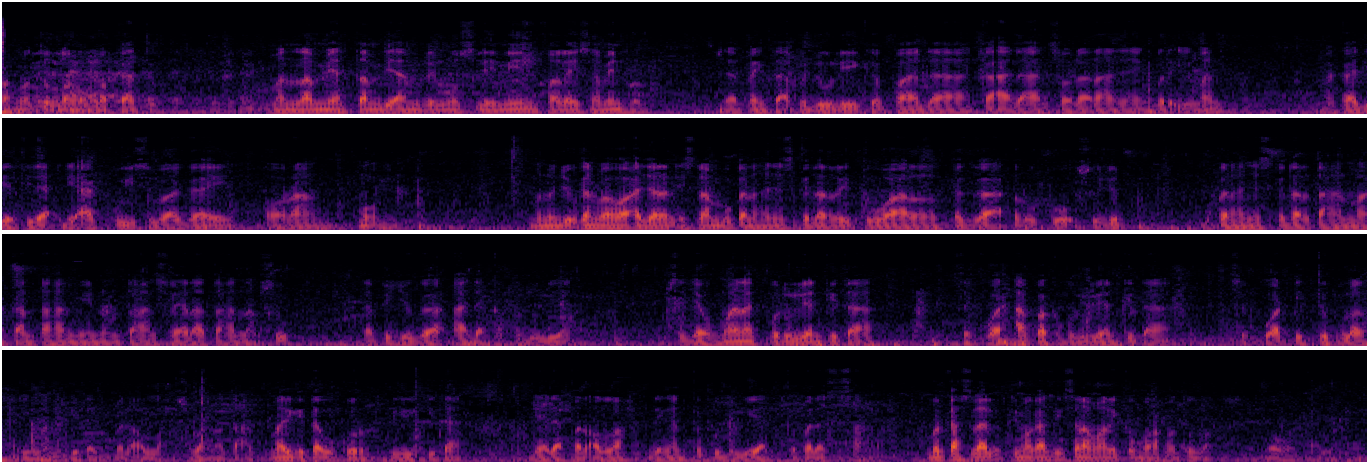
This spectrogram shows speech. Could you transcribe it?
warahmatullahi wabarakatuh. Man lam yahtam bi amril muslimin falaysa minhum. Siapa yang tak peduli kepada keadaan saudaranya yang beriman, maka dia tidak diakui sebagai orang mukmin. Menunjukkan bahwa ajaran Islam bukan hanya sekedar ritual tegak ruku sujud, bukan hanya sekedar tahan makan, tahan minum, tahan selera, tahan nafsu, tapi juga ada kepedulian. Sejauh mana kepedulian kita, sekuat apa kepedulian kita, sekuat itu pula iman kita kepada Allah Subhanahu wa taala. Mari kita ukur diri kita di hadapan Allah dengan kepedulian kepada sesama. Berkah selalu. Terima kasih. Assalamualaikum warahmatullahi wabarakatuh.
